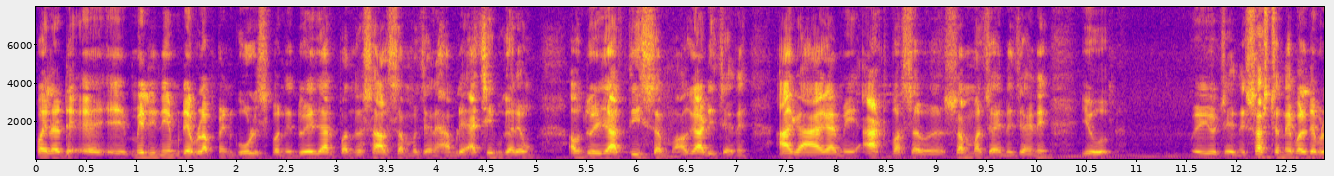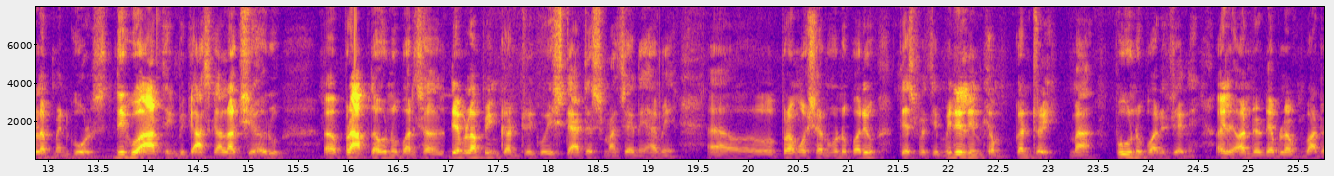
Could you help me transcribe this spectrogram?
पहिला डे मिलिनियम डेभलपमेन्ट गोल्स पनि दुई हजार पन्ध्र सालसम्म चाहिँ हामीले एचिभ गऱ्यौँ। अब दुई हजार तिससम्म अगाडि चाहिँ आगा आगामी आठ वर्षसम्म चाहिँ चाहिँ यो यो चाहिँ सस्टेनेबल डेभलपमेन्ट गोल्स दिगो आर्थिक विकासका लक्ष्यहरू प्राप्त हुनुपर्छ। डेभलपिङ कन्ट्रीको स्ट्याटसमा चाहिँ नि हामी प्रमोसन हुनु पऱ्यो त्यसपछि मिडल इन्कम कन्ट्रीमा पुग्नु पऱ्यो चाहिँ अहिले अन्डर डेभलपबाट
